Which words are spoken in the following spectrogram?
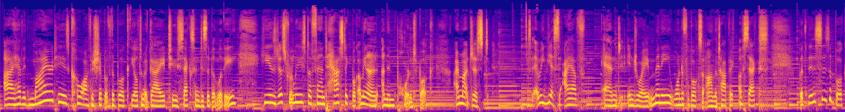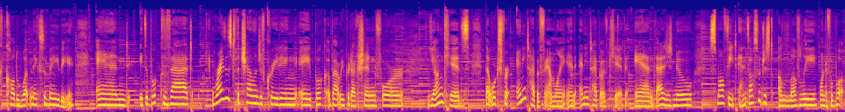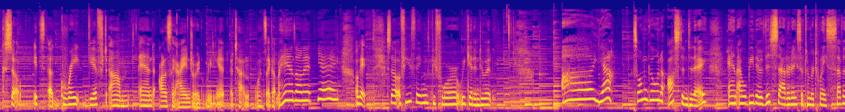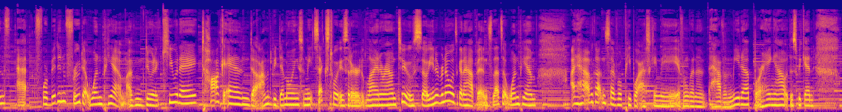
I have admired his co authorship of the book, The Ultimate Guide to Sex and Disability. He has just released a fantastic book, I mean, an, an important book. I'm not just, I mean, yes, I have and enjoy many wonderful books on the topic of sex. But this is a book called What Makes a Baby. And it's a book that rises to the challenge of creating a book about reproduction for young kids that works for any type of family and any type of kid. And that is no small feat. And it's also just a lovely, wonderful book. So it's a great gift. Um, and honestly, I enjoyed reading it a ton once I got my hands on it. Yay! Okay, so a few things before we get into it. Uh, yeah. So I'm going to Austin today, and I will be there this Saturday, September 27th at Forbidden Fruit at 1 p.m. I'm doing a Q&A talk, and uh, I'm going to be demoing some neat sex toys that are lying around too. So you never know what's going to happen. So that's at 1 p.m. I have gotten several people asking me if I'm going to have a meetup or hang out this weekend.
